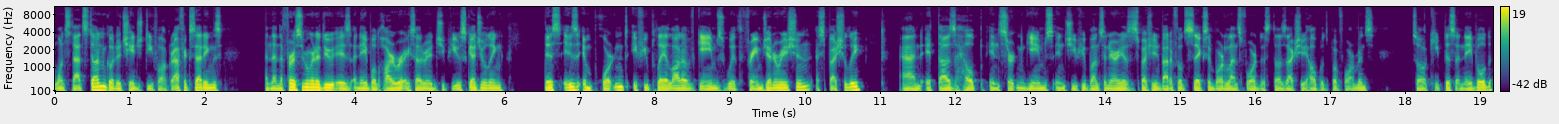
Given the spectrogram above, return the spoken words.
Once that's done, go to change default graphics settings. And then the first thing we're going to do is enabled hardware accelerated GPU scheduling. This is important if you play a lot of games with frame generation, especially. And it does help in certain games in GPU bound scenarios, especially in Battlefield 6 and Borderlands 4. This does actually help with performance. So keep this enabled.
